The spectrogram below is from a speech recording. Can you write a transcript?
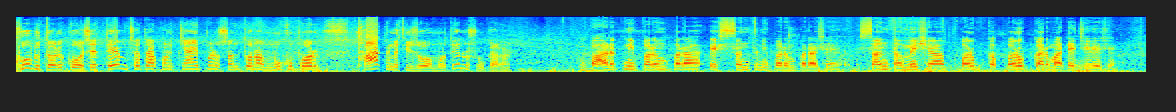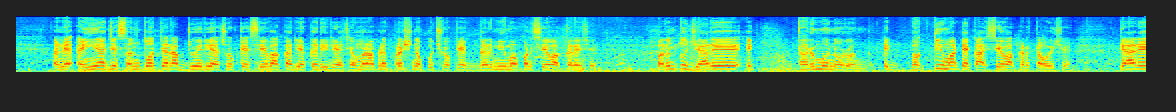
ખૂબ તડકો છે. તેમ છતાં પણ ક્યાંય પણ સંતોના મુખ પર થાક નથી જોવા મળતો. એનું શું કારણ? ભારતની પરંપરા એ સંતની પરંપરા છે. સંત હંમેશા પરોપ, પરોપકાર માટે જીવે છે. અને અહીંયા જે સંતો અત્યારે આપ જોઈ રહ્યા છો કે સેવા કાર્ય કરી રહ્યા છે. હમણાં આપણે પ્રશ્ન પૂછ્યો કે ગરમીમાં પણ સેવા કરે છે. પરંતુ જ્યારે એક ધર્મનો રંગ એક ભક્તિ માટે કા સેવા કરતા હોય છે ત્યારે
